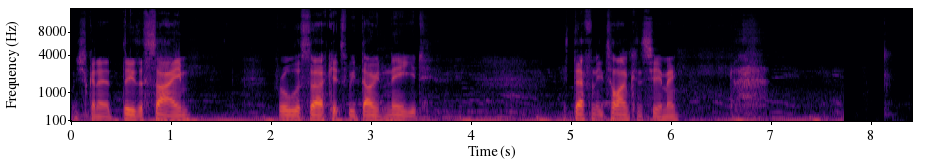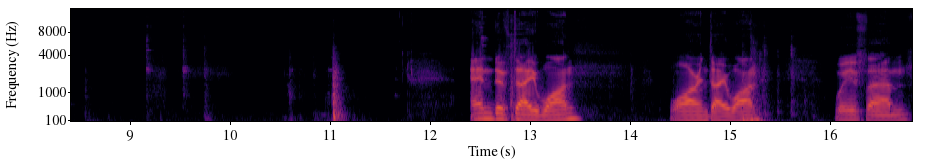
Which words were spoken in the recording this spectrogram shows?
We're just going to do the same for all the circuits we don't need. It's definitely time consuming. End of day one, wiring day one. We've um,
